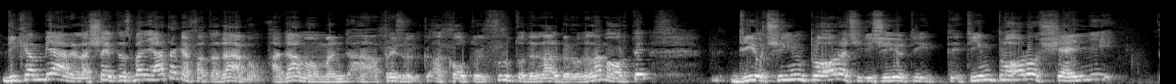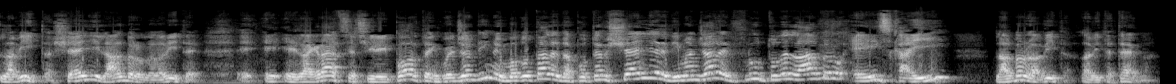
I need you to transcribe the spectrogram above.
di cambiare la scelta sbagliata che ha fatto Adamo. Adamo ha, preso il, ha colto il frutto dell'albero della morte, Dio ci implora, ci dice io ti, ti, ti imploro, scegli la vita, scegli l'albero della vita e, e, e, la grazia ci riporta in quel giardino in modo tale da poter scegliere di mangiare il frutto dell'albero e Iscai, l'albero della vita, la vita eterna.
